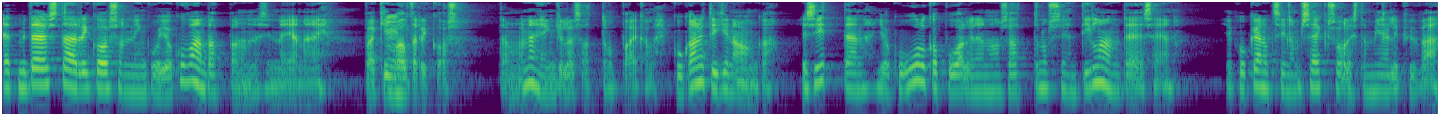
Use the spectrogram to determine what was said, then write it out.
Että mitä jos tämä rikos on niin kuin joku vaan tappanut ne sinne ja näin. Väkivaltarikos. Mm. Tämmöinen henkilö sattunut paikalle. Kuka nyt ikinä onkaan. Ja sitten joku ulkopuolinen on sattunut siihen tilanteeseen ja kokenut siinä seksuaalista mielipyvää.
